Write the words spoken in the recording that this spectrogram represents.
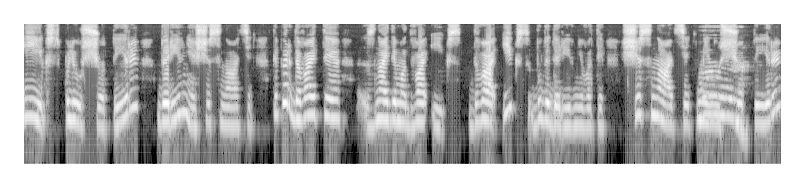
2х плюс 4 дорівнює 16. Тепер давайте знайдемо 2х. 2х буде дорівнювати 16 мінус 4,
